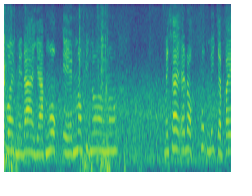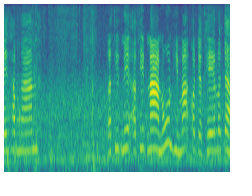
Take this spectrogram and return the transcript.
ช่วยไม่ได้อยากงกเองเนาะพี่น้องเนาะไม่ใช่ไอ้ดอกพวกนี้จะไปทำงาน อาทิตย์นี้อาทิตย์หน้านู้นหิมะก็จะเทแล้วจ้ะ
